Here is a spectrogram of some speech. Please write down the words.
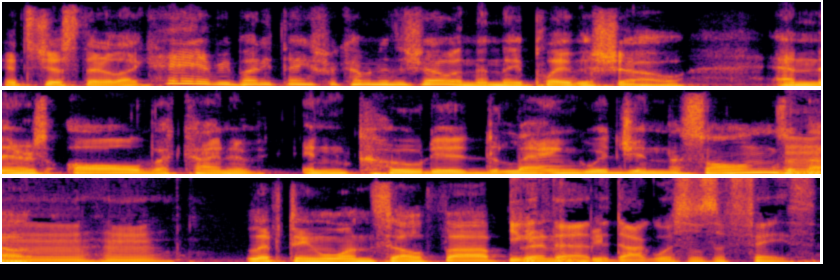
It's just they're like, hey, everybody, thanks for coming to the show. And then they play the show. And there's all the kind of encoded language in the songs about, mm-hmm. lifting oneself up. You get the, be- the dog whistles of faith.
